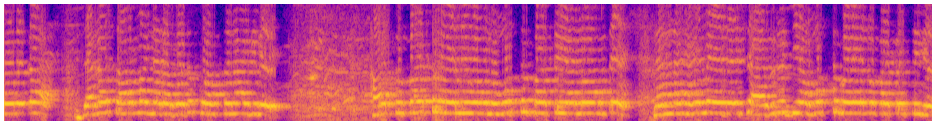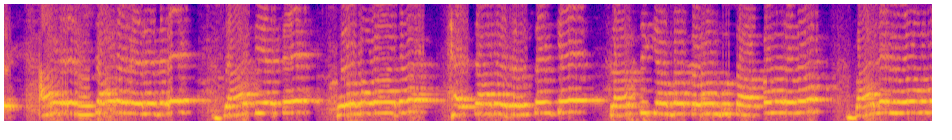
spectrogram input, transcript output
ಮೂಲಕ ಜನಸಾಮಾನ್ಯರ ಬದುಕು ಹಸನಾಗಿದೆ. ಹತ್ತು ಕಟ್ಟುವಲ್ಲಿ ಒಂದು ಮುತ್ತು ಕಟ್ಟು ಎನ್ನುವಂತೆ ನನ್ನ ಹೆಮ್ಮೆಯ ದೇಶ ಅಭಿವೃದ್ಧಿಯ ಮುತ್ತುಗಳನ್ನು ಕಟ್ಟುತ್ತಿದೆ. ಆದರೆ ವಿಷಾದವೇನೆಂದರೆ ಜಾತೀಯತೆ, ಕೋಮವಾದ, ಹೆಚ್ಚಾದ ಜನಸಂಖ್ಯೆ ಪ್ಲಾಸ್ಟಿಕ್ ಎಂಬ ಕಳಂಬುತ ಅಪಹರಣ, ಬಾಲ್ಯ ವಿವಾಹ,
